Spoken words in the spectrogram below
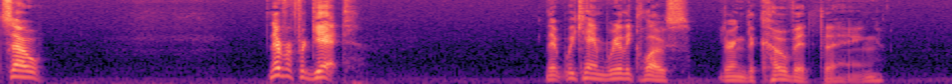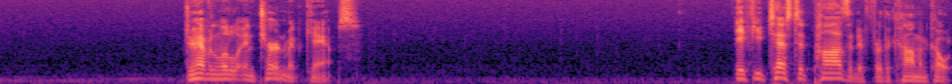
So, never forget that we came really close during the COVID thing to having little internment camps. If you tested positive for the common cold.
